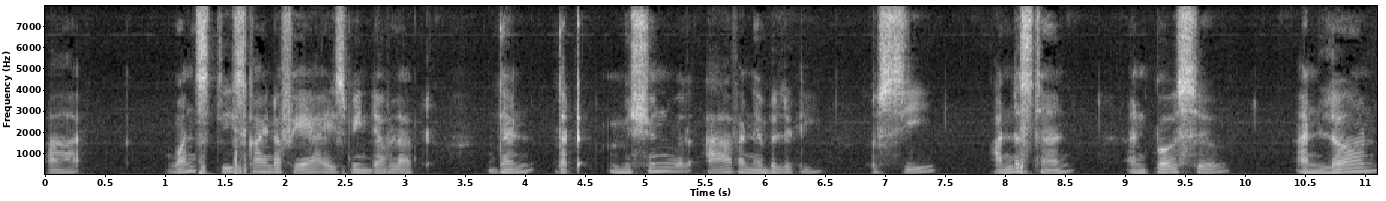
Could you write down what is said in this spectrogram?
uh, once this kind of ai is being developed then that machine will have an ability to see understand and perceive and learn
